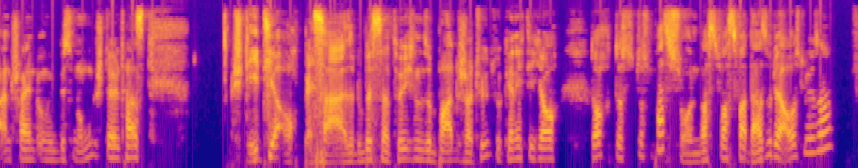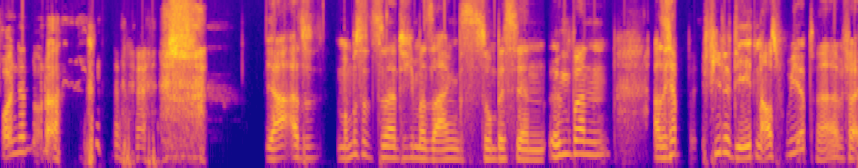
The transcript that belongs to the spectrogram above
anscheinend irgendwie ein bisschen umgestellt hast. Steht hier auch besser. Also du bist natürlich ein sympathischer Typ, so kenne ich dich auch. Doch, das, das passt schon. Was, was war da so der Auslöser, Freundin, oder? Ja, also man muss dazu natürlich immer sagen, das ist so ein bisschen irgendwann, also ich habe viele Diäten ausprobiert, ja, war,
